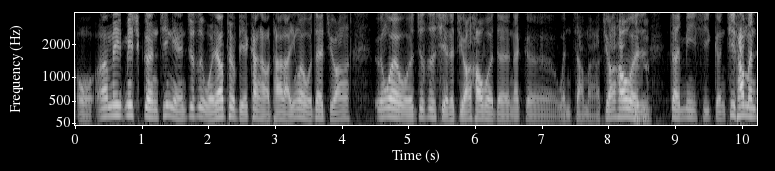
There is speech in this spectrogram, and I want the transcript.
哦，啊，Michigan 今年就是我要特别看好他了，因为我在 Juwan，因为我就是写了 Juwan Howard 的那个文章嘛，Juwan Howard 在密西根，其实他们，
